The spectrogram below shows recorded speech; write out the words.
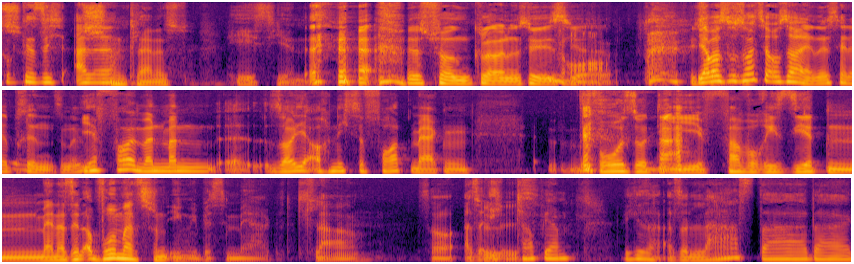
guckt er sich Schon alle. ein kleines Häschen. ist schon ein kleines Häschen. Oh. Ja, aber so soll es ja auch sein, er ist ja der Prinz. Ne? ja, voll. Man, man äh, soll ja auch nicht sofort merken, wo so die favorisierten Männer sind, obwohl man es schon irgendwie ein bisschen merkt. Klar. So, also ich Natürlich. glaube, wir haben, wie gesagt, also Lars, da, da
